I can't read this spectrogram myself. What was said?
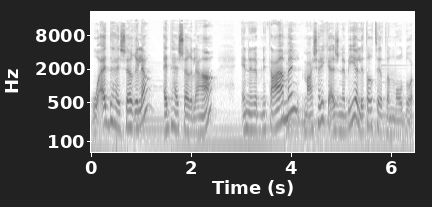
وأدهى شغلة أدهى شغلة ها؟ إننا بنتعامل مع شركة أجنبية لتغطية الموضوع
